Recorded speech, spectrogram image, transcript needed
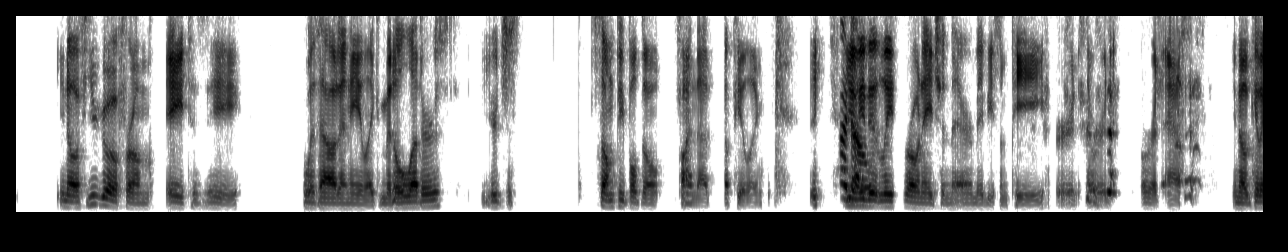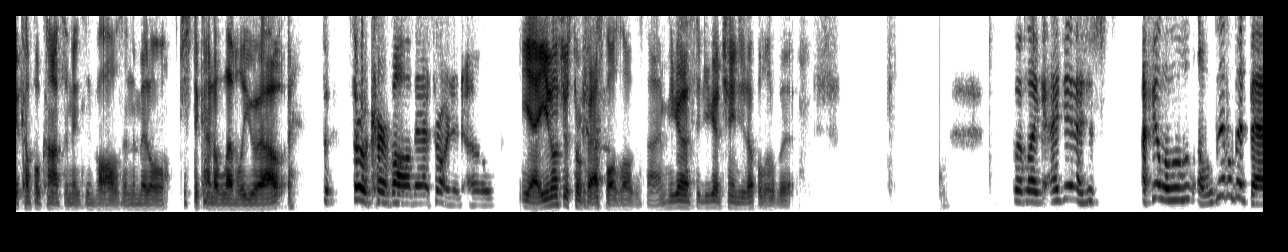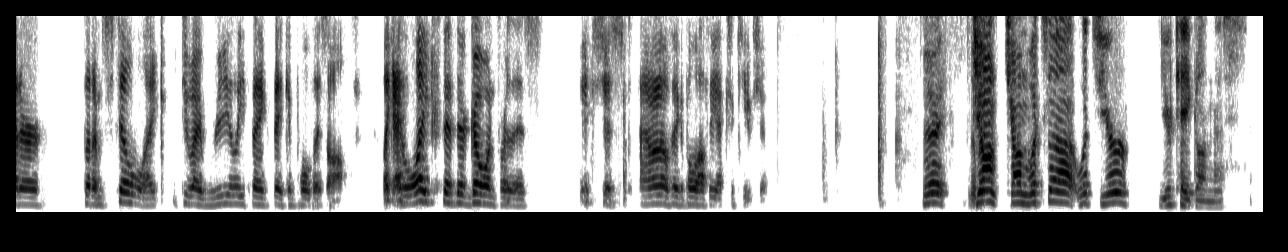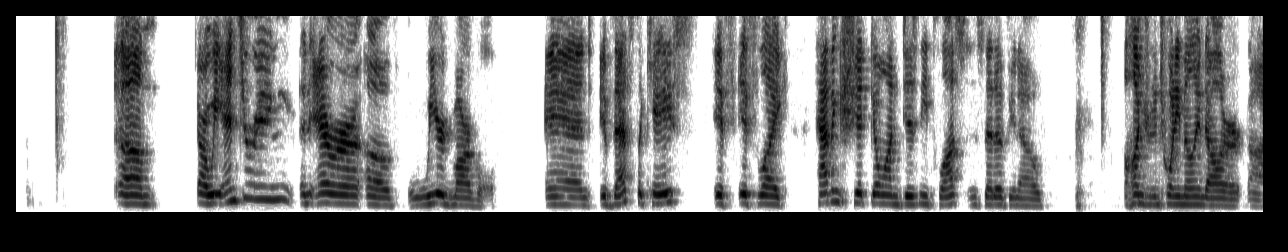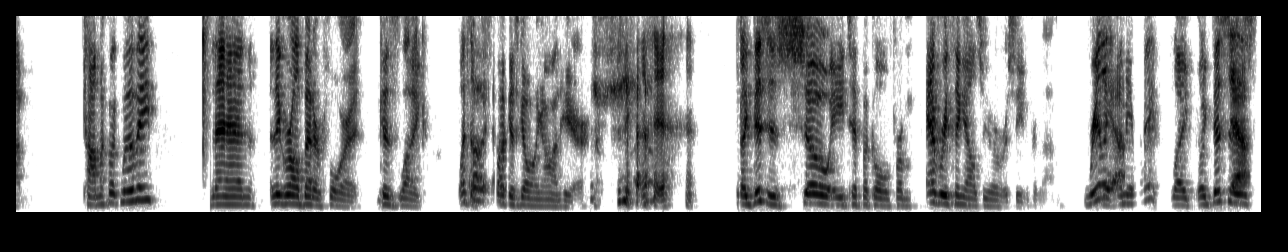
you know, if you go from A to Z without any like middle letters, you're just some people don't find that appealing. You need to at least throw an H in there, maybe some P or an, or an, or an S. You know, get a couple consonants and vowels in the middle just to kind of level you out. Th- throw a curveball in there, throw in an O. Yeah, you don't just throw fastballs all the time. You gotta you gotta change it up a little bit. But like I did, I just I feel a little a little bit better, but I'm still like, do I really think they can pull this off? Like I like that they're going for this. It's just I don't know if they can pull off the execution. All right, John. John, what's uh, what's your your take on this? um, are we entering an era of weird Marvel? And if that's the case, if if like having shit go on Disney Plus instead of you know, a hundred and twenty million dollar uh, comic book movie, then I think we're all better for it. Because like, what the Oh, yeah. fuck is going on here? yeah. yeah. like this is so atypical from everything else we've ever seen from them. Really? Yeah. I mean, right? Like like this Yeah. is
